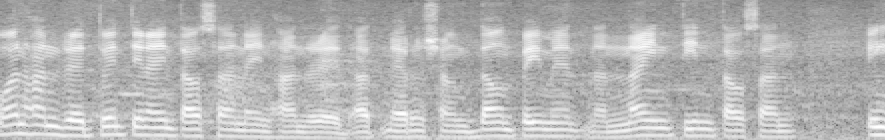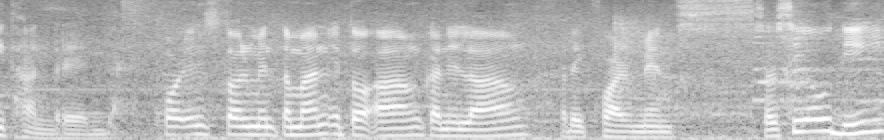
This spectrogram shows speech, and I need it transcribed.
129,900 at meron siyang down payment na 19,800. For installment naman, ito ang kanilang requirements. Sa COD,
